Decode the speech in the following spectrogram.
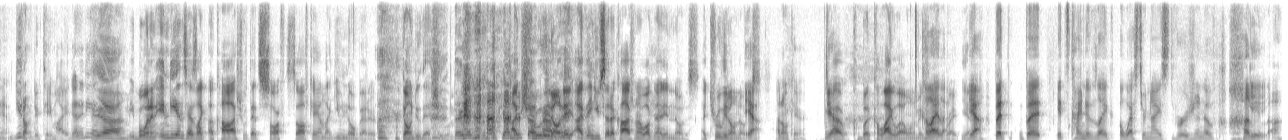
Yeah. You don't dictate my identity. That's Yeah. Me, but when an Indian says like Akaash with that soft soft K, I'm like, you know better. Don't do that shit with me. They wouldn't even book you on I their show. truly don't. I think you said Akaash when I walked in. I didn't notice. I truly don't notice. Yeah. I don't care. Yeah. Uh, but Khalyla, I want to make sure I Khalyla, it right. Yeah. yeah. but but it's kind of like a westernized version of Khalila,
